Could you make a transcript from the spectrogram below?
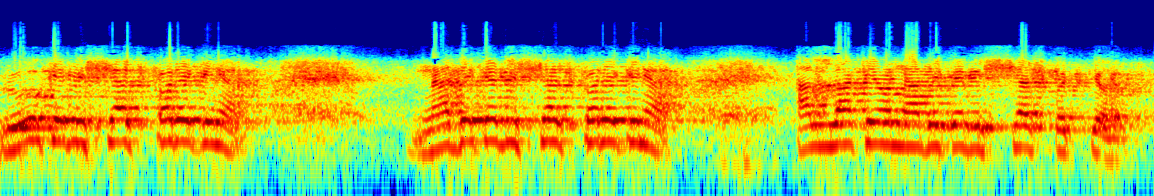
রুকে বিশ্বাস করে কিনা না দেখে বিশ্বাস করে কিনা? আল্লাহকেও না দেখে বিশ্বাস করতে হবে।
